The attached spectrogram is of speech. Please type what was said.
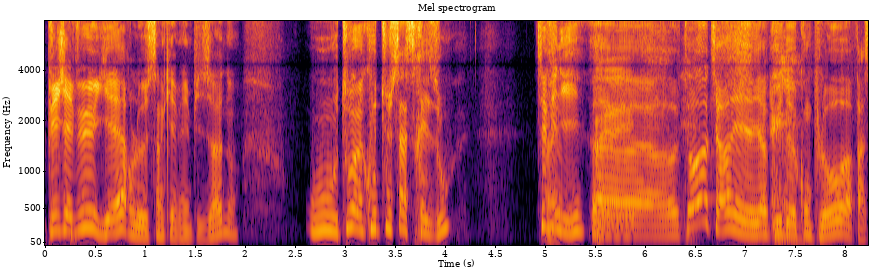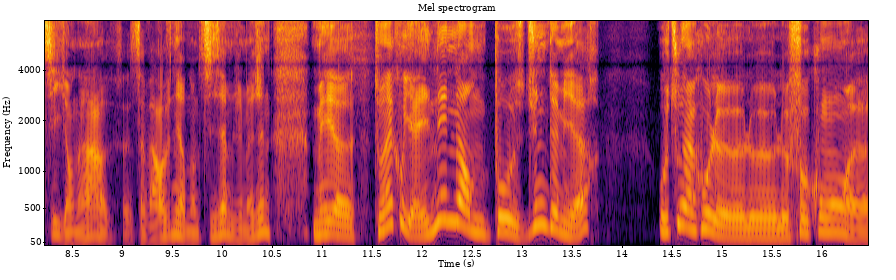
Puis j'ai vu hier le cinquième épisode où tout d'un coup tout ça se résout. C'est Ouais. fini. Ouais, Euh, oh, tiens, il n'y a plus de complot. Enfin, si, il y en a. Ça, ça va revenir dans le sixième, j'imagine. Mais euh, tout d'un coup, il y a une énorme pause d'une demi-heure où tout d'un coup, le, le- le faucon, euh,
